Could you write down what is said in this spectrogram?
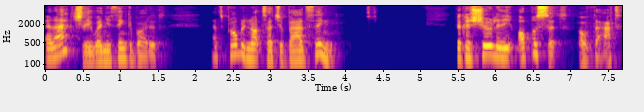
And actually, when you think about it, that's probably not such a bad thing. Because surely the opposite of that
